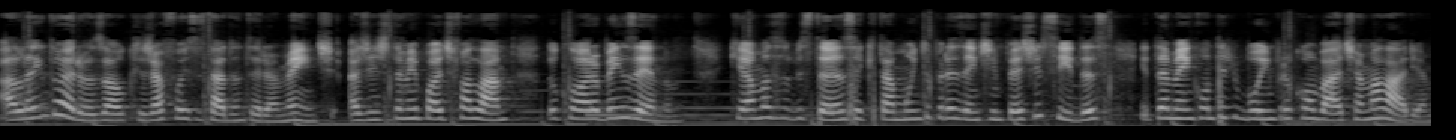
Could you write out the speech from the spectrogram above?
além do aerosol que já foi citado anteriormente, a gente também pode falar do clorobenzeno, que é uma substância que está muito presente em pesticidas e também contribui para o combate à malária.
